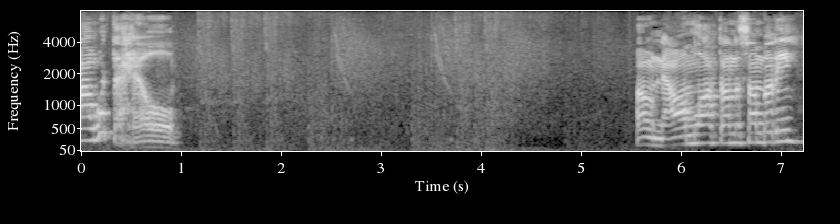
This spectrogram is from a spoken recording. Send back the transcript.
Ah, what the hell? Oh, now I'm locked onto somebody?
